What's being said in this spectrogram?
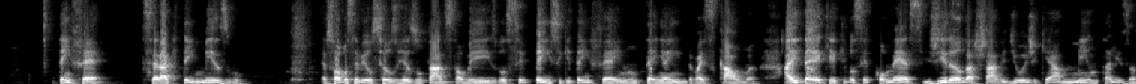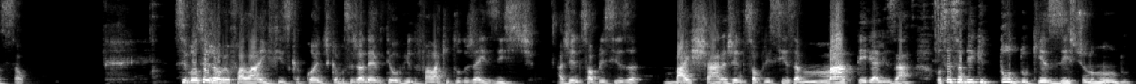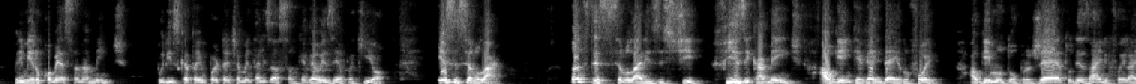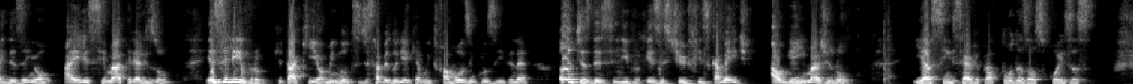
tem fé? Será que tem mesmo? É só você ver os seus resultados. Talvez você pense que tem fé e não tem ainda, mas calma. A ideia aqui é que você comece girando a chave de hoje, que é a mentalização. Se você já ouviu falar em física quântica, você já deve ter ouvido falar que tudo já existe. A gente só precisa baixar, a gente só precisa materializar. Você sabia que tudo que existe no mundo primeiro começa na mente? Por isso que é tão importante a mentalização. Quer ver um exemplo aqui, ó? Esse celular. Antes desse celular existir fisicamente, alguém teve a ideia, não foi? Alguém montou o projeto, o design foi lá e desenhou, aí ele se materializou. Esse livro que está aqui, ó, Minutos de Sabedoria, que é muito famoso, inclusive, né? Antes desse livro existir fisicamente, alguém imaginou. E assim serve para todas as coisas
